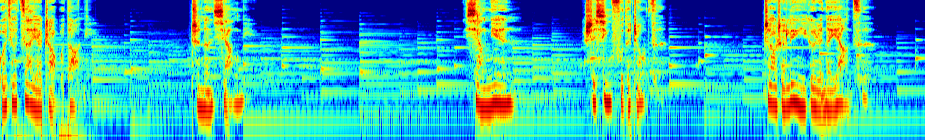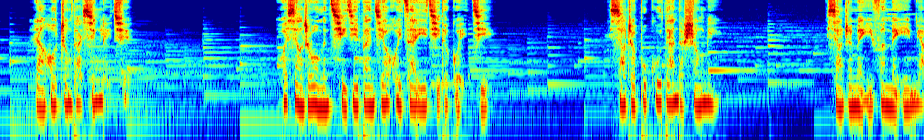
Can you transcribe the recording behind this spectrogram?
我就再也找不到你，只能想你。想念，是幸福的种子，照着另一个人的样子。然后种到心里去。我想着我们奇迹般交汇在一起的轨迹，想着不孤单的生命，想着每一分每一秒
